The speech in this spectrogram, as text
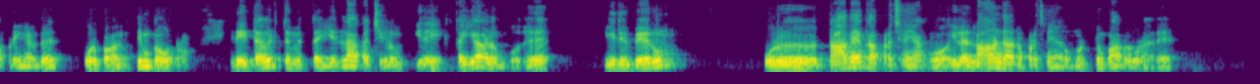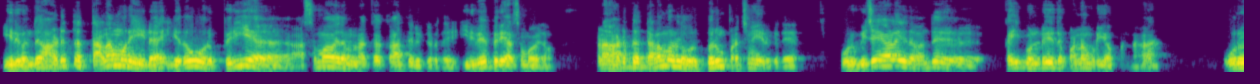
அப்படிங்கிறது ஒரு பக்கம் திமுக விட்டுரும் இதை தவிர்த்து மித்த எல்லா கட்சிகளும் இதை கையாளும் போது இது வெறும் ஒரு தாவேக்கா பிரச்சனையாகவோ இல்ல லா அண்ட் ஆர்டர் பிரச்சனையாக மட்டும் பார்க்க கூடாது. இது வந்து அடுத்த தலைமுறையில ஏதோ ஒரு பெரிய அசம்பாவிதம்னாக்க காத்து இருக்கிறது இதுவே பெரிய அசம்பாவிதம். ஆனா அடுத்த தலைமுறையில ஒரு பெரும் பிரச்சனை இருக்குது. ஒரு விஜயால இதை வந்து கை கொண்டு இதை பண்ண முடியும் அப்படின்னா ஒரு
